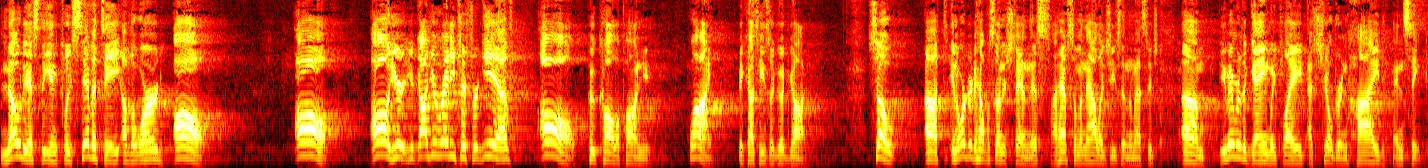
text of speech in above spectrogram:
Notice the inclusivity of the word all. All. All. You're, you're, God, you're ready to forgive all who call upon you. Why? Because He's a good God. So, uh, in order to help us understand this, I have some analogies in the message. Um, do you remember the game we played as children, hide and seek?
